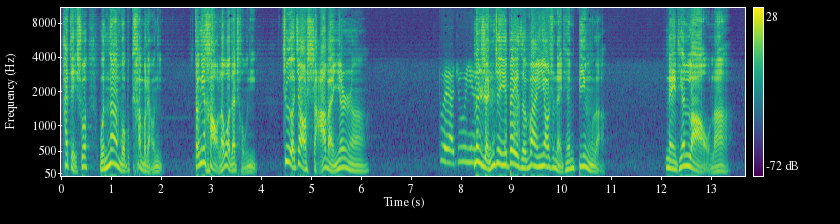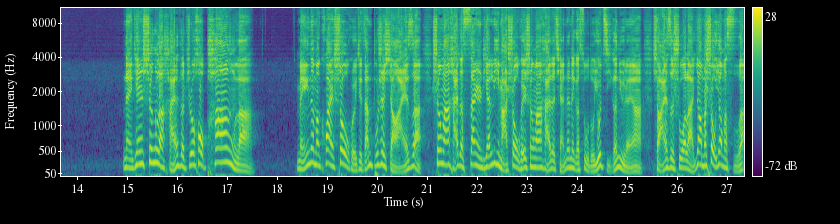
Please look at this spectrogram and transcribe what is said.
还得说我那我不看不了你，等你好了我再瞅你。这叫啥玩意儿啊？对呀，就是因为那人这一辈子，万一要是哪天病了，哪天老了，哪天生了孩子之后胖了，没那么快瘦回去。咱不是小 S，生完孩子三十天立马瘦回生完孩子前的那个速度，有几个女人啊？小 S 说了，要么瘦，要么死。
